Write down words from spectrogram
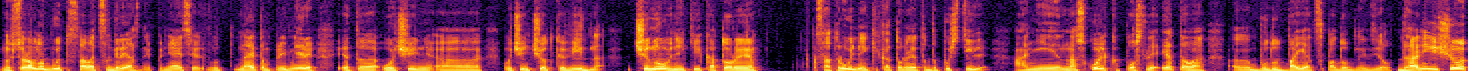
но все равно будет оставаться грязной, понимаете? Вот на этом примере это очень, э, очень четко видно. Чиновники, которые, сотрудники, которые это допустили, они насколько после этого э, будут бояться подобных дел? Да они еще,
